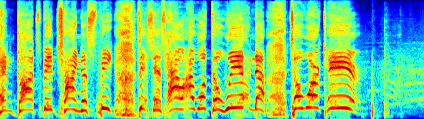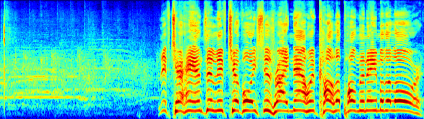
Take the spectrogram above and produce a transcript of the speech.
and God's been trying to speak. This is how I want the wind to work here. Lift your hands and lift your voices right now and call upon the name of the Lord.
